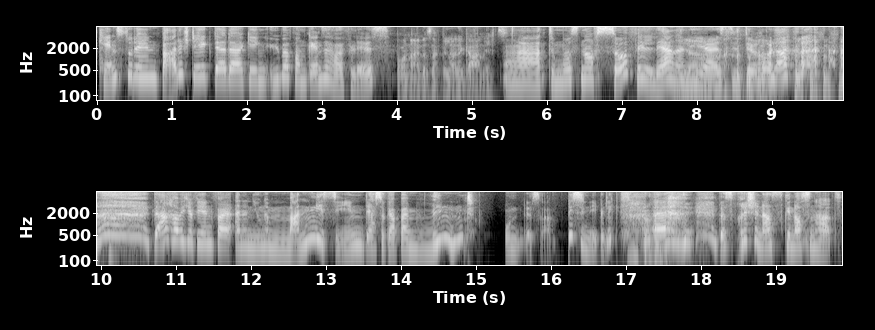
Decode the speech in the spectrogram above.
Kennst du den Badesteg, der da gegenüber vom Gänsehäufel ist? Boah, nein, das sagt mir leider gar nichts. Ah, du musst noch so viel lernen ja. hier als Südtiroler. da habe ich auf jeden Fall einen jungen Mann gesehen, der sogar beim Wind und es war ein bisschen nebelig, äh, das frische Nass genossen hat.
